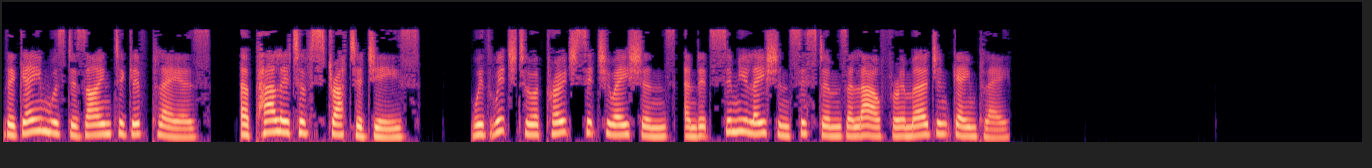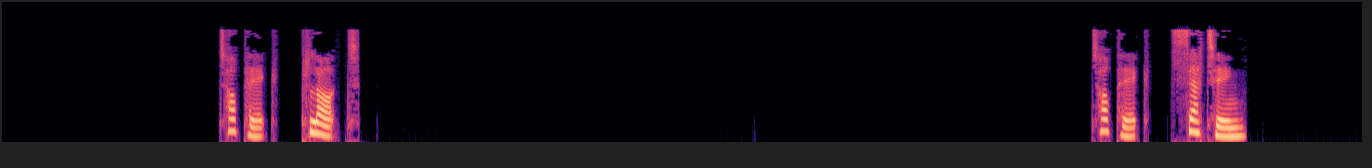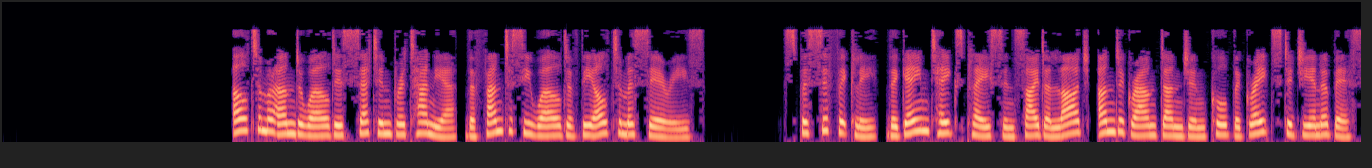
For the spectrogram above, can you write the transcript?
The game was designed to give players a palette of strategies with which to approach situations, and its simulation systems allow for emergent gameplay. Topic. Plot Topic. Setting Ultima Underworld is set in Britannia, the fantasy world of the Ultima series. Specifically, the game takes place inside a large, underground dungeon called the Great Stygian Abyss.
